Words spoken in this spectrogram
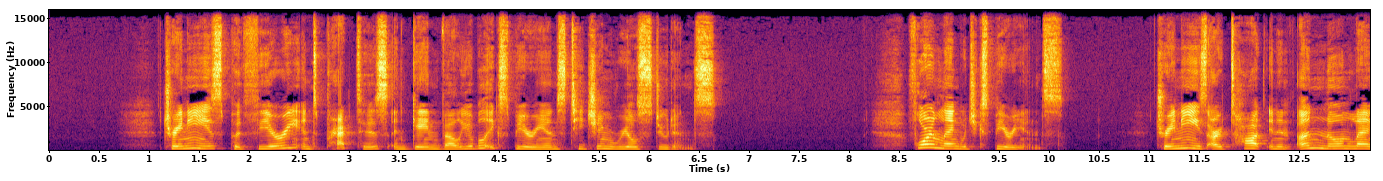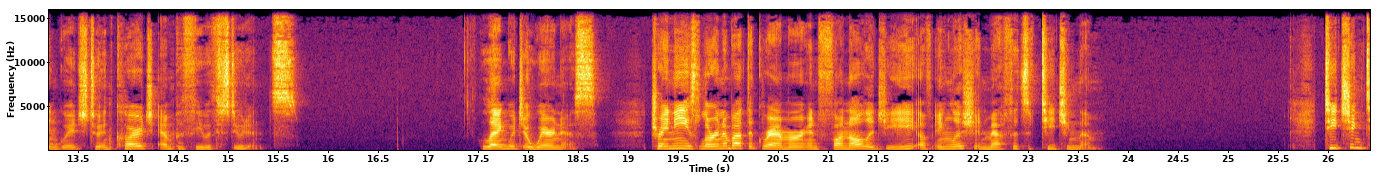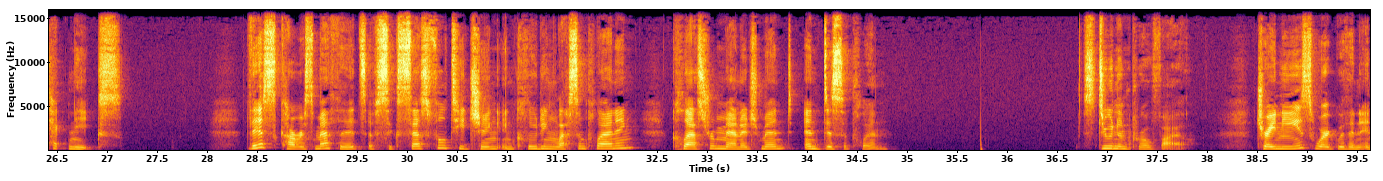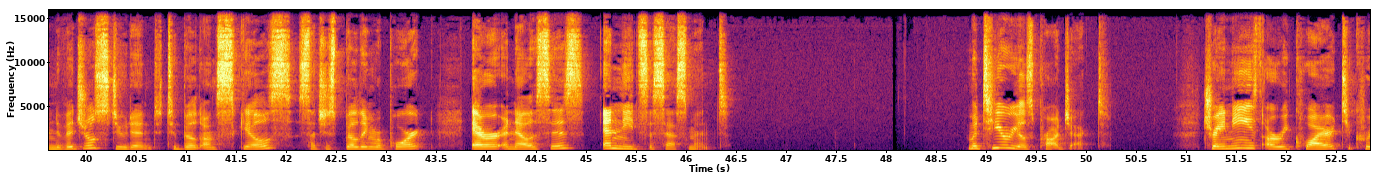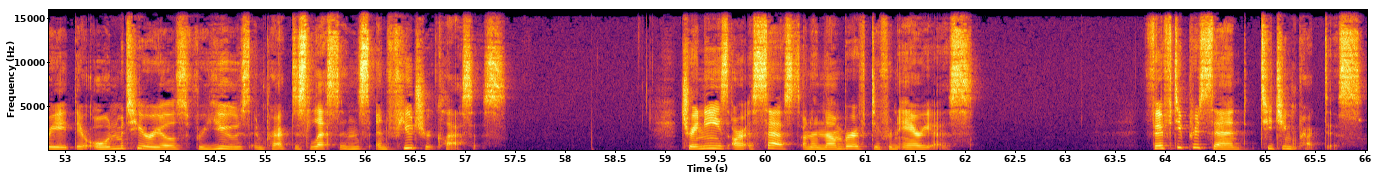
Trainees put theory into practice and gain valuable experience teaching real students. Foreign language experience. Trainees are taught in an unknown language to encourage empathy with students. Language awareness. Trainees learn about the grammar and phonology of English and methods of teaching them. Teaching techniques. This covers methods of successful teaching, including lesson planning, classroom management, and discipline. Student profile. Trainees work with an individual student to build on skills such as building rapport, error analysis, and needs assessment. Materials project. Trainees are required to create their own materials for use in practice lessons and future classes. Trainees are assessed on a number of different areas. 50% teaching practice,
